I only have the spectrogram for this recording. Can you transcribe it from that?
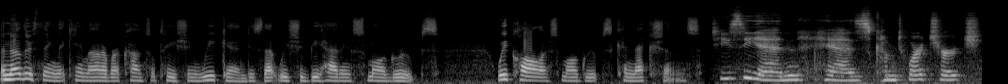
Another thing that came out of our consultation weekend is that we should be having small groups. We call our small groups connections. TCN has come to our church,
